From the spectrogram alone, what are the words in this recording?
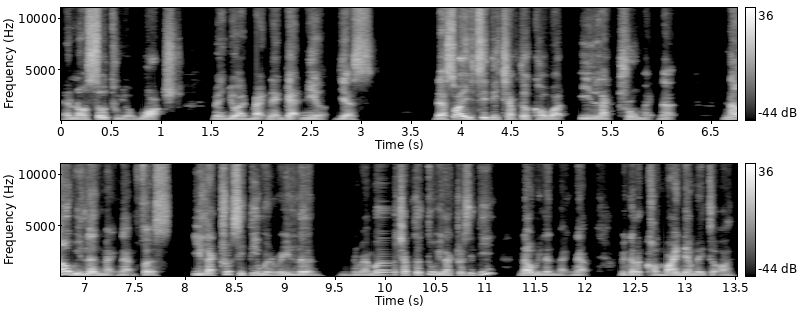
and also to your watch when you your magnet get near? Yes. That's why you see the chapter called what? Electromagnet. Now we learn magnet first. Electricity we already learn. Remember chapter 2, electricity? Now we learn magnet. We're going to combine them later on.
